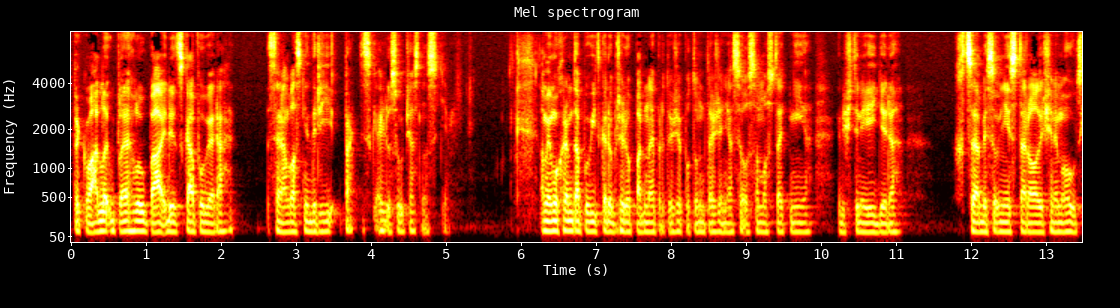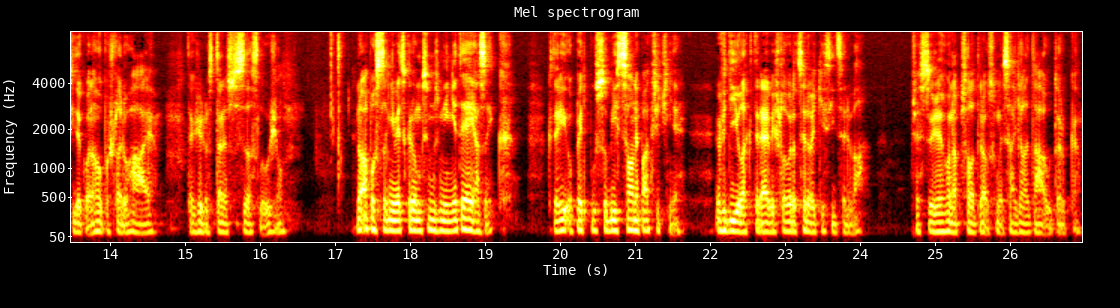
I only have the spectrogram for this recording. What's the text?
takováhle úplně hloupá idiotská pověra se nám vlastně drží prakticky až do současnosti. A mimochodem ta povídka dobře dopadne, protože potom ta ženě se osamostatní když ten její děda chce, aby se o něj staral, když je nemohoucí, tak ona ho pošle do háje. Takže dostane, co si zasloužil. No a poslední věc, kterou musím zmínit, je jazyk, který opět působí zcela nepatřičně v díle, které vyšlo v roce 2002. Přestože ho napsala teda 80-letá autorka.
